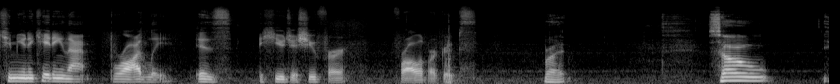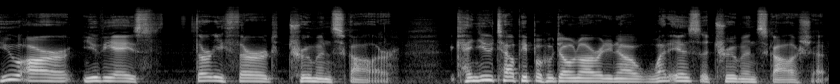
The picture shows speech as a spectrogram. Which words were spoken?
communicating that broadly is a huge issue for, for all of our groups. Right. So you are UVA's 33rd Truman Scholar. Can you tell people who don't already know what is a Truman Scholarship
